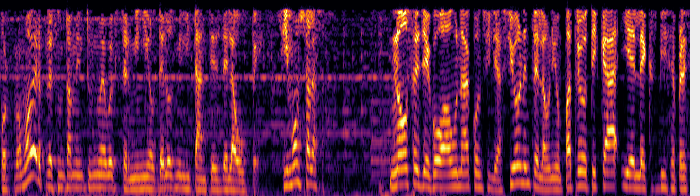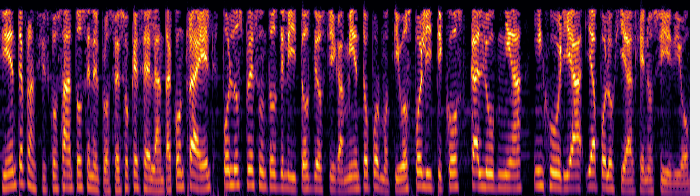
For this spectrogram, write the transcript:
por promover presuntamente un nuevo exterminio de los militantes de la UP. Simón Salazar. No se llegó a una conciliación entre la Unión Patriótica y el ex vicepresidente Francisco Santos en el proceso que se adelanta contra él por los presuntos delitos de hostigamiento por motivos políticos, calumnia, injuria y apología al genocidio.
